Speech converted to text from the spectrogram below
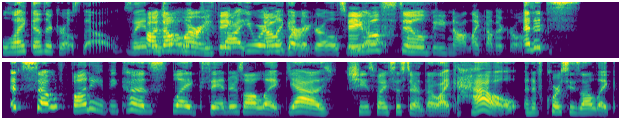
like other girls now. oh, don't like, worry. "You they thought you don't like other girls. They we will are." still be not like other girls. and too. it's it's so funny because like Xander's all like, yeah, she's my sister, and they're like, how? And of course he's all like,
